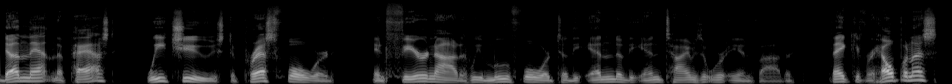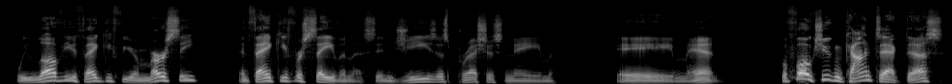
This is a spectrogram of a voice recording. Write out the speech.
done that in the past. We choose to press forward and fear not as we move forward to the end of the end times that we're in, Father. Thank you for helping us. We love you. Thank you for your mercy. And thank you for saving us. In Jesus' precious name, amen. Well, folks, you can contact us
